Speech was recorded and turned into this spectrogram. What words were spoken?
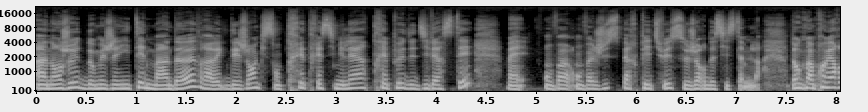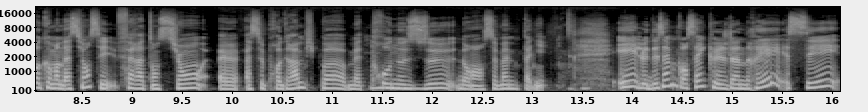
un enjeu d'homogénéité de main-d'œuvre avec des gens qui sont très, très similaires, très peu de diversité, mais ben, on va, on va juste perpétuer ce genre de système-là. Donc, ma première recommandation, c'est faire attention euh, à ce programme, puis pas mettre trop mm. nos œufs dans ce même panier. Et le deuxième conseil que je donnerais, c'est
